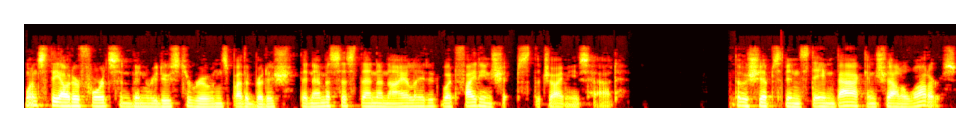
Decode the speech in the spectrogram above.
Once the outer forts had been reduced to ruins by the British, the Nemesis then annihilated what fighting ships the Chinese had. Those ships had been staying back in shallow waters,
